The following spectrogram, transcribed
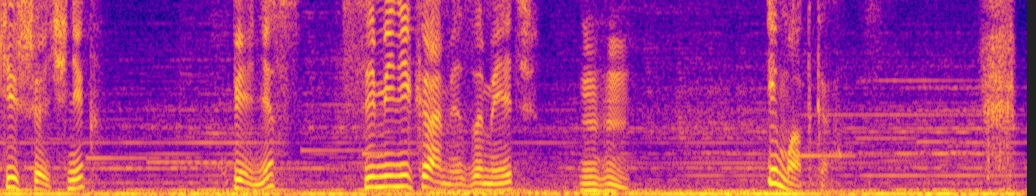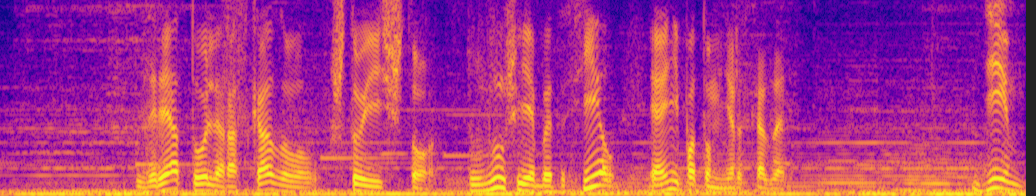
кишечник, пенис, с семенниками, заметь, Мгм. и матка. Зря Толя рассказывал, что есть что. Уж я бы это съел, и они потом мне рассказали. Дим,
